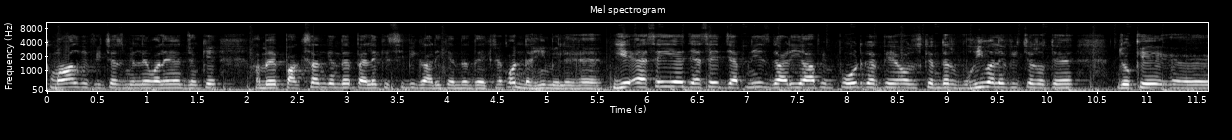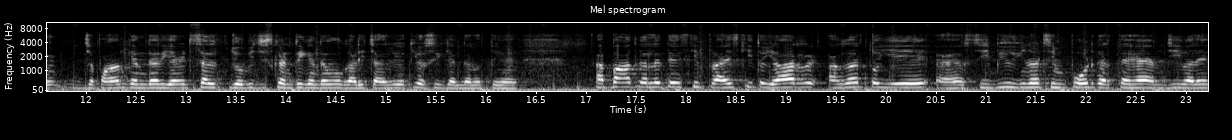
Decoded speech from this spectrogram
कमाल के फीचर्स मिलने वाले हैं, जो कि हमें पाकिस्तान के अंदर पहले किसी भी गाड़ी के अंदर देखने को नहीं मिले हैं। ये ऐसे ही है जैसे जैपनीज़ गाड़ी आप इम्पोर्ट करते हैं और उसके अंदर वही वाले फीचर्स होते हैं, जो कि जापान के अंदर या इट जो भी जिस कंट्री के अंदर वो गाड़ी चल रही होती है, उसी के अंदर होते हैं। अब बात कर लेते हैं इसकी प्राइस की तो यार, अगर तो ये सी बी यूनिट्स इम्पोर्ट करते हैं एमजी वाले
